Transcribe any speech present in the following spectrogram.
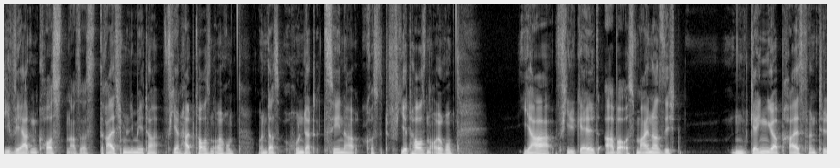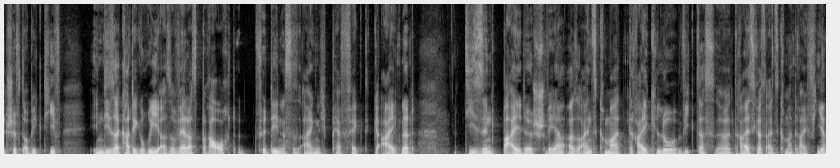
Die werden kosten, also das 30 mm 4.500 Euro und das 110er kostet 4.000 Euro. Ja, viel Geld, aber aus meiner Sicht ein gängiger Preis für ein Tilt-Shift-Objektiv in dieser Kategorie. Also wer das braucht, für den ist es eigentlich perfekt geeignet. Die sind beide schwer, also 1,3 Kilo wiegt das äh, 30, das 1,34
